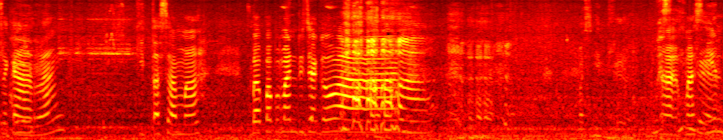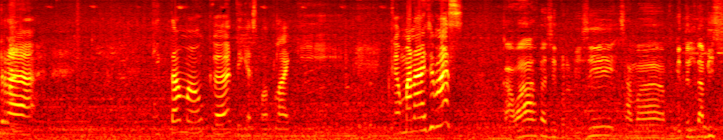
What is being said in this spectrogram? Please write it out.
Sekarang kita sama Bapak pemandu jagoan, Mas Indra. Nah, Mas Indra. Kita mau ke tiga spot lagi. Ke mana aja Mas? Kawah, Pasir Berbisi, sama Bukit Teletabis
